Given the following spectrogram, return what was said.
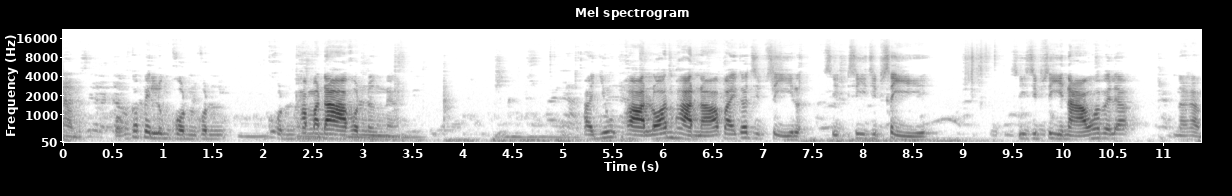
ครับผมก็เป็นลุงพลคนคนธรรมดาคนหนึ่งเนี่ยอายุผ่านร้อนผ่านหนาวไปก็สิบสี่สิบสี่สิบสี่สี่สิบสี่หนาวเข้าไปแล้วนะครับ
